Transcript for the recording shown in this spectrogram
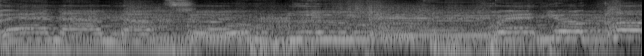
then I'm not so blue when you're close.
